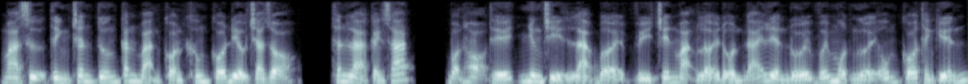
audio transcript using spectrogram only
Mà sự tình chân tướng căn bản còn không có điều tra rõ, thân là cảnh sát, bọn họ thế nhưng chỉ là bởi vì trên mạng lời đồn đãi liền đối với một người ôm có thành kiến,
